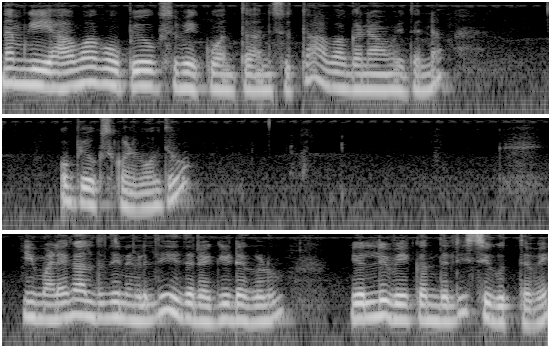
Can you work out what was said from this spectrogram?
ನಮಗೆ ಯಾವಾಗ ಉಪಯೋಗಿಸಬೇಕು ಅಂತ ಅನಿಸುತ್ತೋ ಆವಾಗ ನಾವು ಇದನ್ನು ಉಪಯೋಗಿಸ್ಕೊಳ್ಬೋದು. ಈ ಮಳೆಗಾಲದ ದಿನಗಳಲ್ಲಿ ಇದರ ಗಿಡಗಳು ಎಲ್ಲಿ ಬೇಕಂದಲ್ಲಿ ಸಿಗುತ್ತವೆ.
